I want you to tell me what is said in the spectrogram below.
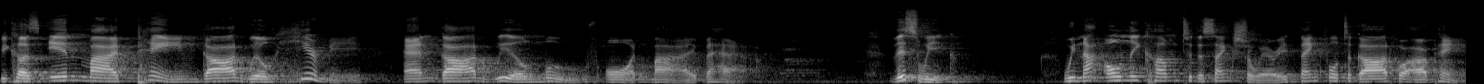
because in my pain, God will hear me and God will move on my behalf. This week, we not only come to the sanctuary thankful to God for our pain,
